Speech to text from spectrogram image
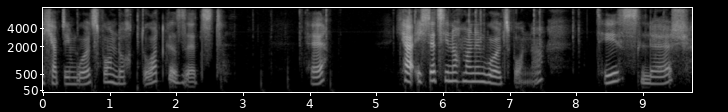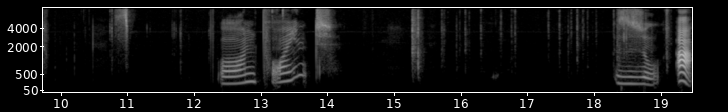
Ich habe den Worldspawn doch dort gesetzt. Hä? Ja, ich setze hier nochmal den Worldspawn, ne? T slash Spawn Point. So. Ah,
